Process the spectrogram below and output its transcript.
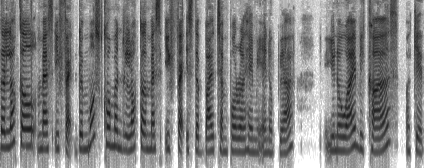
the local mass effect. The most common local mass effect is the bitemporal hemianopia. You know why? Because okay,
